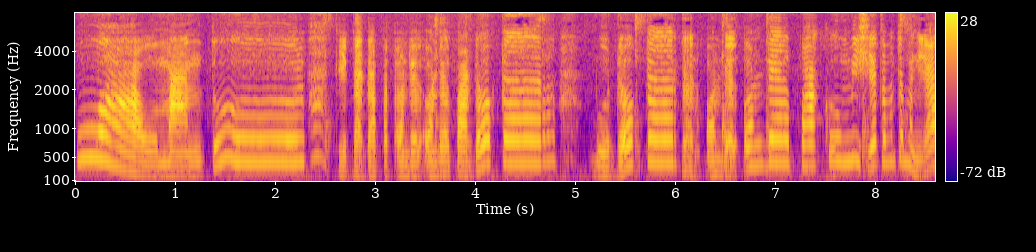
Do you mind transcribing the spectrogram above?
Wow, mantul. Kita dapat ondel-ondel Pak Dokter, Bu Dokter, dan ondel-ondel Pak Kumis ya teman-teman ya.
